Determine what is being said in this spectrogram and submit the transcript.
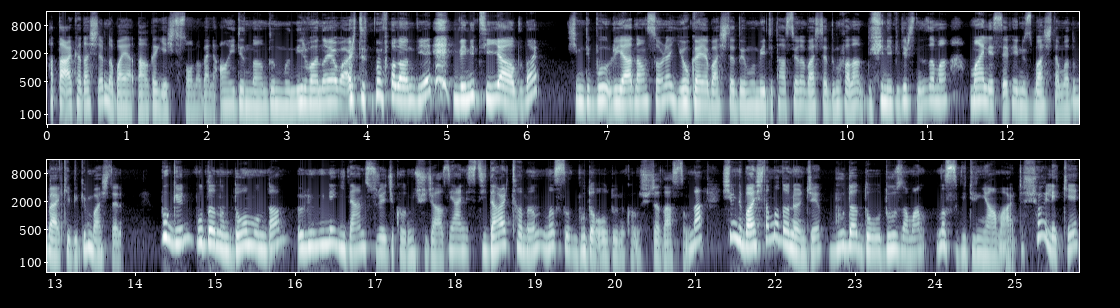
Hatta arkadaşlarım da bayağı dalga geçti sonra ben aydınlandın mı, nirvana'ya vardın mı falan diye beni tiye aldılar. Şimdi bu rüyadan sonra yogaya başladığımı, meditasyona başladığımı falan düşünebilirsiniz ama maalesef henüz başlamadım. Belki bir gün başlarım. Bugün Buda'nın doğumundan ölümüne giden süreci konuşacağız. Yani Siddhartha'nın nasıl Buda olduğunu konuşacağız aslında. Şimdi başlamadan önce Buda doğduğu zaman nasıl bir dünya vardı? Şöyle ki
